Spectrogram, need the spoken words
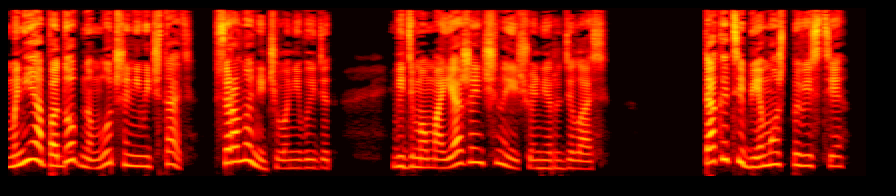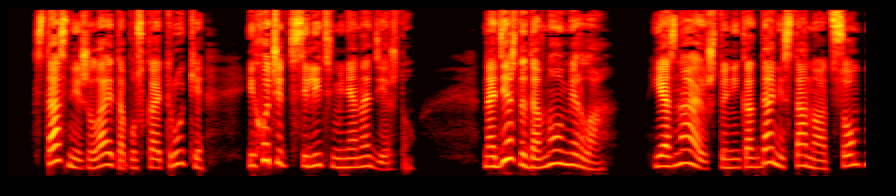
Мне о подобном лучше не мечтать. Все равно ничего не выйдет. Видимо, моя женщина еще не родилась. Так и тебе может повезти. Стас не желает опускать руки и хочет вселить в меня надежду. Надежда давно умерла. Я знаю, что никогда не стану отцом,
